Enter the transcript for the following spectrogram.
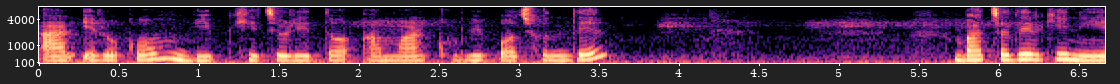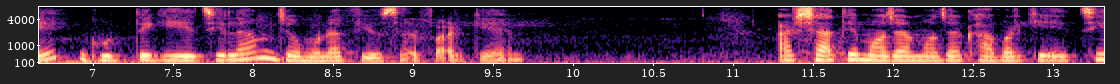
আর এরকম বিপ খিচুড়ি তো আমার খুবই পছন্দের। বাচ্চাদেরকে নিয়ে ঘুরতে গিয়েছিলাম যমুনা ফিউচার পার্কে। আর সাথে মজার মজার খাবার খেয়েছি,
